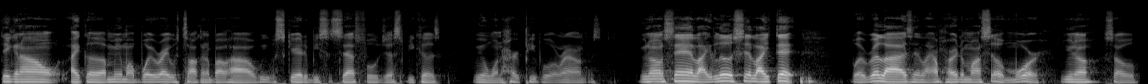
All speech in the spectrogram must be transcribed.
thinking I don't. Like uh, me and my boy Ray was talking about how we were scared to be successful just because we don't want to hurt people around us. You know what I'm saying? Like little shit like that. But realizing like I'm hurting myself more. You know, so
